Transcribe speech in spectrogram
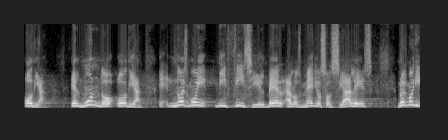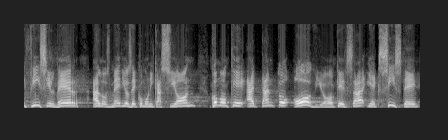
odia. El mundo odia. Eh, no es muy difícil ver a los medios sociales, no es muy difícil ver a los medios de comunicación como que hay tanto odio que está y existe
